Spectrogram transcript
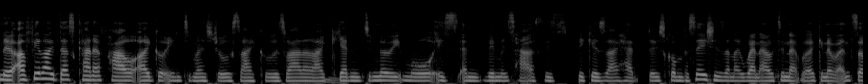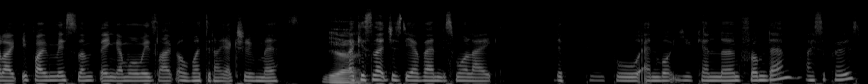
You know, I feel like that's kind of how I got into menstrual cycle as well, and like Mm. getting to know it more is and women's health is because I had those conversations and I went out to networking events. So like, if I miss something, I'm always like, oh, what did I actually miss? yeah. Like it's not just the event; it's more like the people and what you can learn from them, I suppose.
